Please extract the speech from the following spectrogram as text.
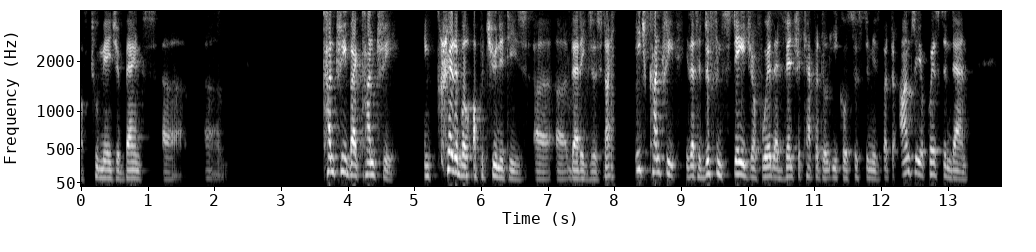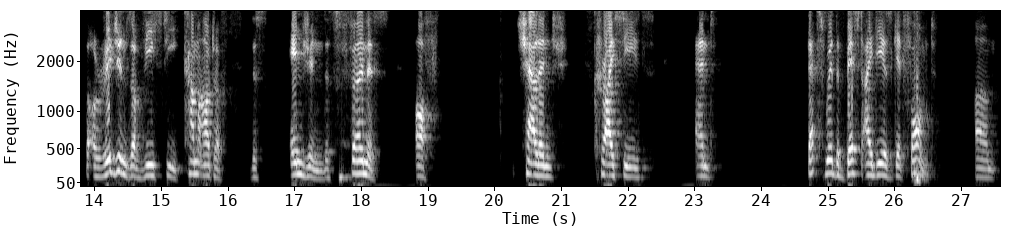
of two major banks, uh, um, country by country, incredible opportunities uh, uh, that exist. Now, each country is at a different stage of where that venture capital ecosystem is. But to answer your question, Dan, the origins of VC come out of this engine, this furnace of challenge, crises, and that's where the best ideas get formed. Um,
